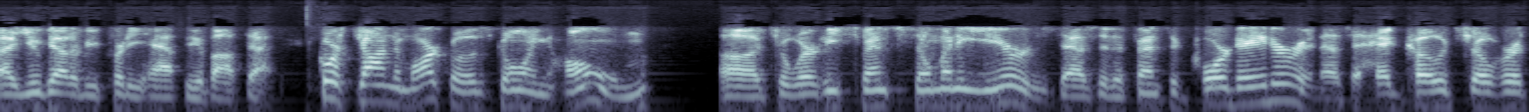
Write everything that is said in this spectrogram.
uh, you got to be pretty happy about that. Of course, John DeMarco is going home uh, to where he spent so many years as a defensive coordinator and as a head coach over at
